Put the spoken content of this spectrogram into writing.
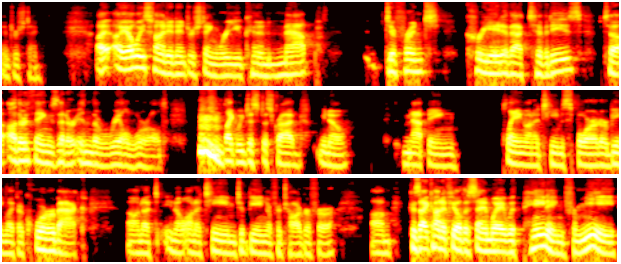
Interesting. I, I always find it interesting where you can map different creative activities to other things that are in the real world. Like we just described you know mapping playing on a team sport or being like a quarterback on a you know on a team to being a photographer. Because um, i kind of feel the same way with painting. For me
